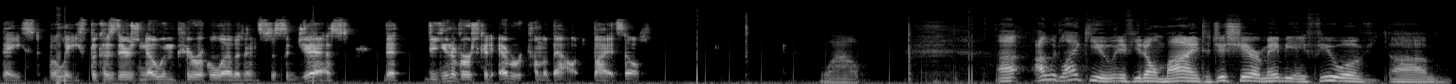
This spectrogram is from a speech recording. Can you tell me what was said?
based belief because there's no empirical evidence to suggest that the universe could ever come about by itself. Wow. Uh, I would like you, if you don't mind, to just share maybe a few of um,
